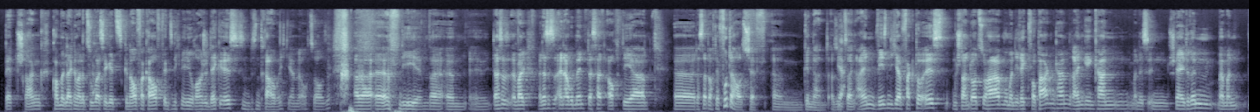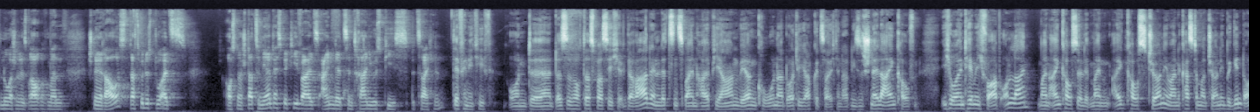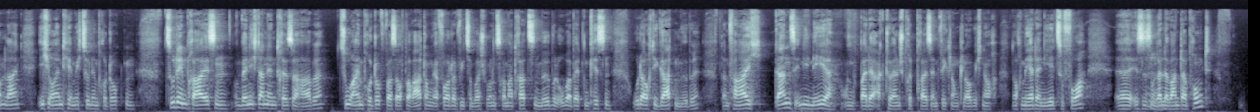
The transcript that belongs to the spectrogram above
Bettschrank, kommen wir gleich nochmal dazu, was ihr jetzt genau verkauft, wenn es nicht mehr die orange Decke ist. ist ein bisschen traurig, die haben wir auch zu Hause. Aber äh, die, äh, äh, das ist, weil, weil das ist ein Argument, das hat auch der, äh, das hat auch der Futterhauschef ähm, genannt. Also ja. sozusagen ein wesentlicher Faktor ist, einen Standort zu haben, wo man direkt vorparken kann, reingehen kann, man ist in, schnell drin, wenn man nur was Schnelles braucht, ist man schnell raus. Das würdest du als aus einer stationären Perspektive als einen der zentralen USPs bezeichnen? Definitiv. Und äh, das ist auch das, was sich gerade in den letzten zweieinhalb Jahren während Corona deutlich abgezeichnet hat, dieses schnelle Einkaufen. Ich orientiere mich vorab online, mein Einkaufs mein Einkaufsjourney, meine Customer Journey beginnt online. Ich orientiere mich zu den Produkten, zu den Preisen und wenn ich dann Interesse habe, zu einem Produkt, was auch Beratung erfordert, wie zum Beispiel unsere Matratzen, Möbel, Oberbetten, Kissen oder auch die Gartenmöbel, dann fahre ich ganz in die Nähe und bei der aktuellen Spritpreisentwicklung glaube ich noch, noch mehr denn je zuvor, äh, ist es ein hm. relevanter Punkt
